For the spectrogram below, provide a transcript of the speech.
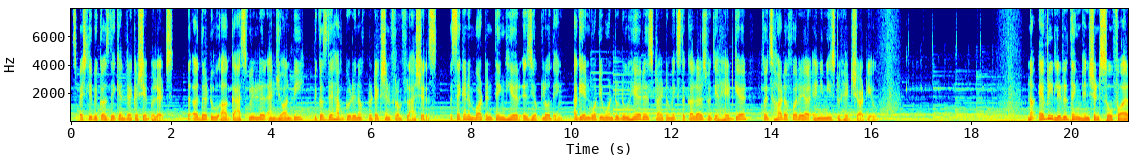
especially because they can ricochet bullets. The other two are Gas Welder and John B because they have good enough protection from flashes. The second important thing here is your clothing. Again what you want to do here is try to mix the colors with your headgear so it's harder for your enemies to headshot you. Now every little thing mentioned so far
